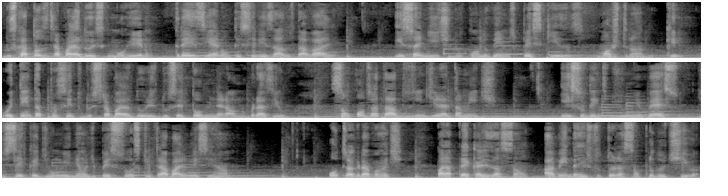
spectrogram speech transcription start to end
dos 14 trabalhadores que morreram, 13 eram terceirizados da Vale. Isso é nítido quando vemos pesquisas mostrando que 80% dos trabalhadores do setor mineral no Brasil são contratados indiretamente. Isso dentro de um universo de cerca de um milhão de pessoas que trabalham nesse ramo. Outro agravante para a precarização advém da reestruturação produtiva,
